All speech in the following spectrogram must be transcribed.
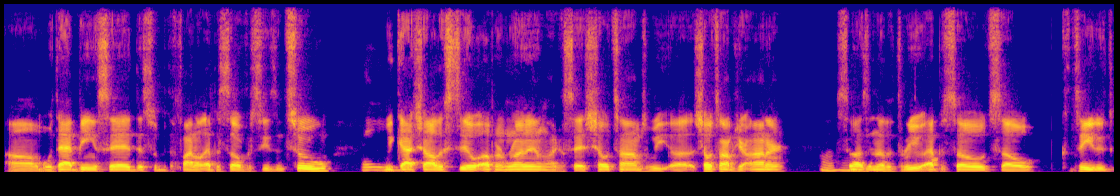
Um, with that being said, this will be the final episode for season two. Hey. We got y'all still up and running. Like I said, Showtime's we uh Showtime's your honor. Mm-hmm. Still has another three episodes. So continue to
